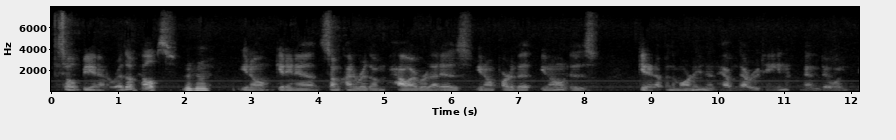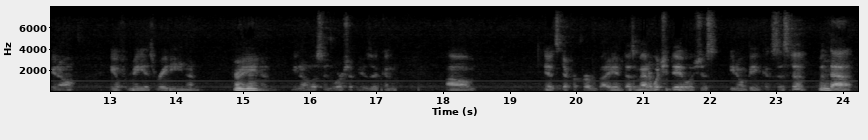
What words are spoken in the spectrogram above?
so being in a rhythm helps. Mhm. You know, getting in some kind of rhythm, however that is. You know, part of it, you know, is getting up in the morning and having that routine and doing, you know, you know, for me, it's reading and praying and you know, listening to worship music and um, it's different for everybody. It doesn't matter what you do. It's just you know being consistent with Mhm. that.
